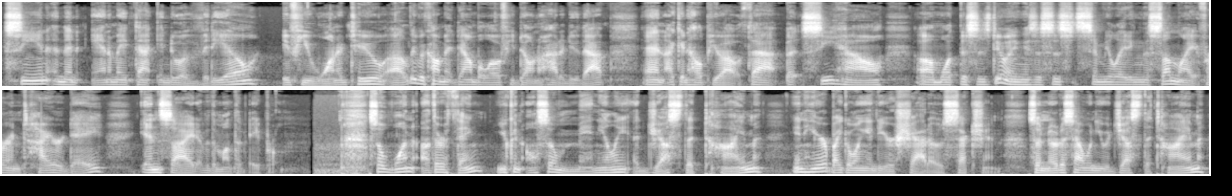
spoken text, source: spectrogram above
scene and then animate that into a video if you wanted to. Uh, leave a comment down below if you don't know how to do that, and I can help you out with that. But see how um, what this is doing is this is simulating the sunlight for an entire day inside of the month of April. So one other thing, you can also manually adjust the time in here by going into your shadows section. So notice how when you adjust the time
